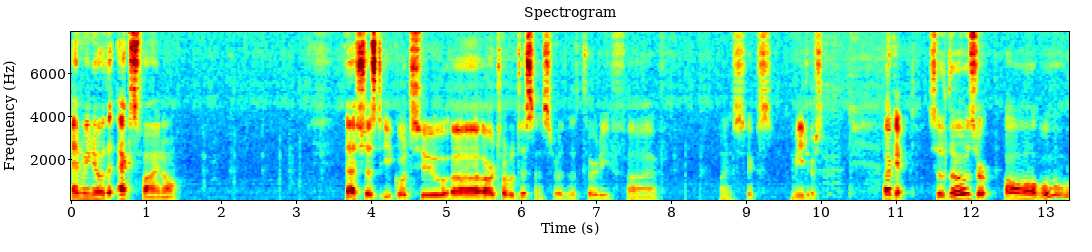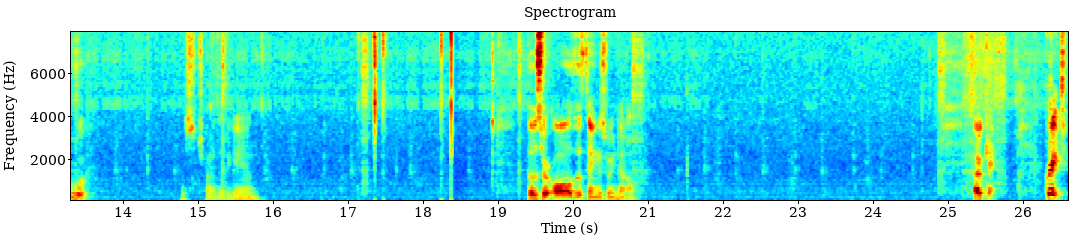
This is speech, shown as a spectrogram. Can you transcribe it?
And we know the x final that's just equal to uh, our total distance, or the 35.6 meters. Okay, so those are all, whoa, let's try that again. Those are all the things we know. Okay, great.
